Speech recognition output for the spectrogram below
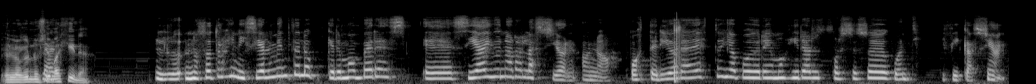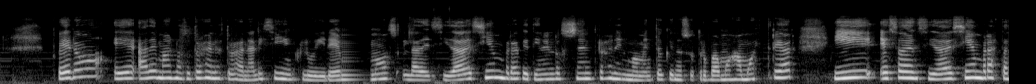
Es lo que uno se imagina. Nosotros inicialmente lo que queremos ver es eh, si hay una relación o no. Posterior a esto ya podremos ir al proceso de cuantificación Pero eh, además nosotros en nuestros análisis incluiremos la densidad de siembra que tienen los centros en el momento que nosotros vamos a muestrear y esa densidad de siembra está,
